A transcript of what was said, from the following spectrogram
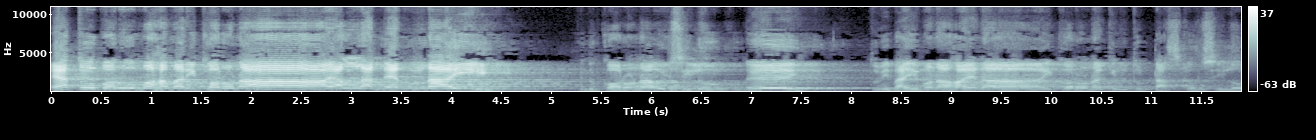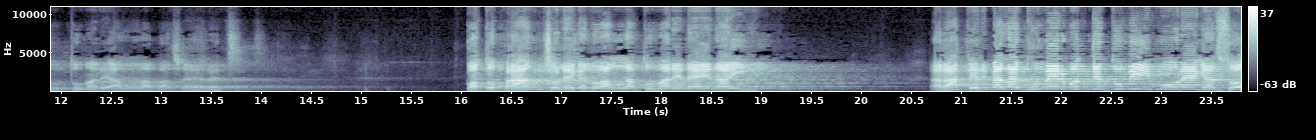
এত বড় মহামারী করোনা আল্লাহ নেন নাই। কিন্তু করোনা হয়েছিল এই, তুমি ভাইব না হয় নাই, করোনা কিন্তু টাচ করছিল। তোমারে আল্লাহ বাঁচায় রাখছে। কত প্রাণ চলে গেল, আল্লাহ তোমারে নেয় নাই। রাতের বেলা ঘুমের মধ্যে তুমি মরে গেছো।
